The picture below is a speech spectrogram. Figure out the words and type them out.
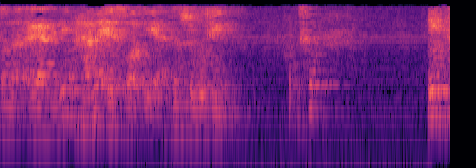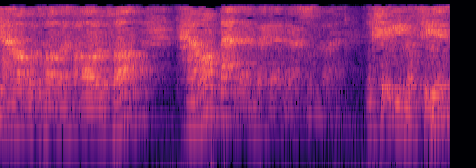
سنت. اگر دیدیم همه اثباتیه اصلا ثبوتی این تناقض و تعارض ها تمام بعد از رسول الله این خیلی نکته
